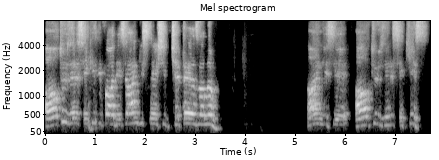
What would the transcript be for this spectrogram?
6 üzeri 8 ifadesi hangisine eşit? Çete yazalım. Hangisi 6 üzeri 8?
